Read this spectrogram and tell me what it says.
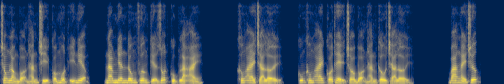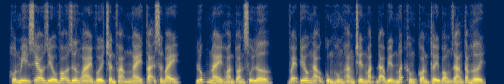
Trong lòng bọn hắn chỉ có một ý niệm, nam nhân đông phương kia rốt cục là ai? Không ai trả lời, cũng không ai có thể cho bọn hắn câu trả lời. Ba ngày trước, hồn mi xeo diều võ dương ai với Trần Phàm ngay tại sân bay, lúc này hoàn toàn sùi lơ, vẻ kiêu ngạo cùng hung hăng trên mặt đã biến mất không còn thấy bóng dáng tăm hơi,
